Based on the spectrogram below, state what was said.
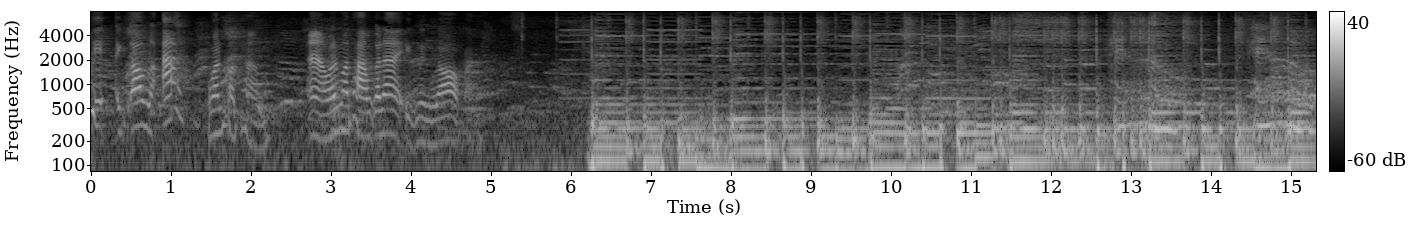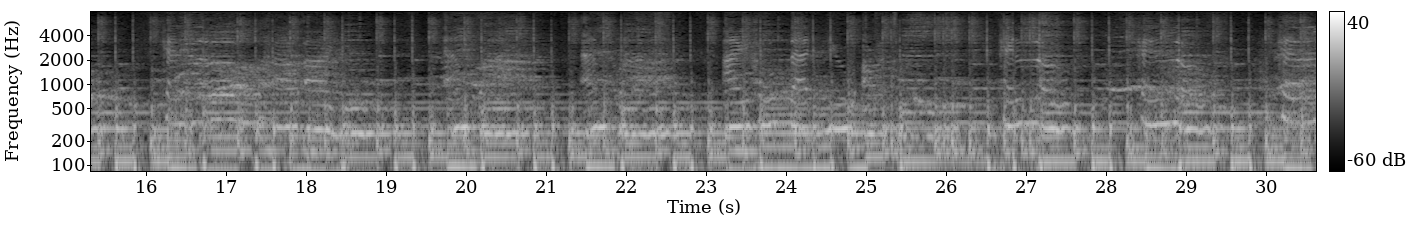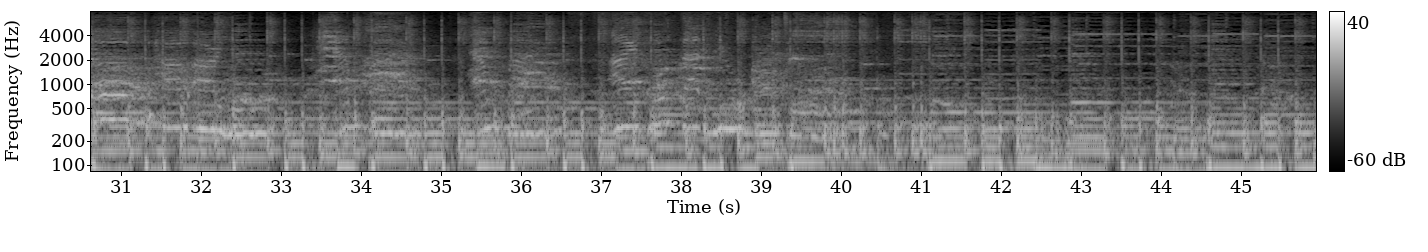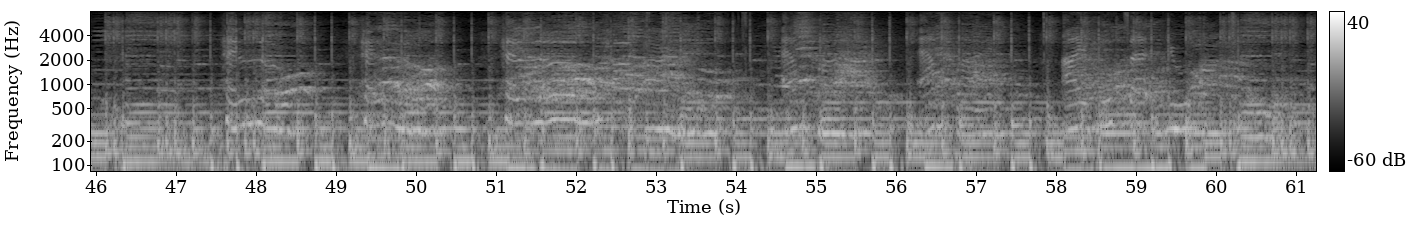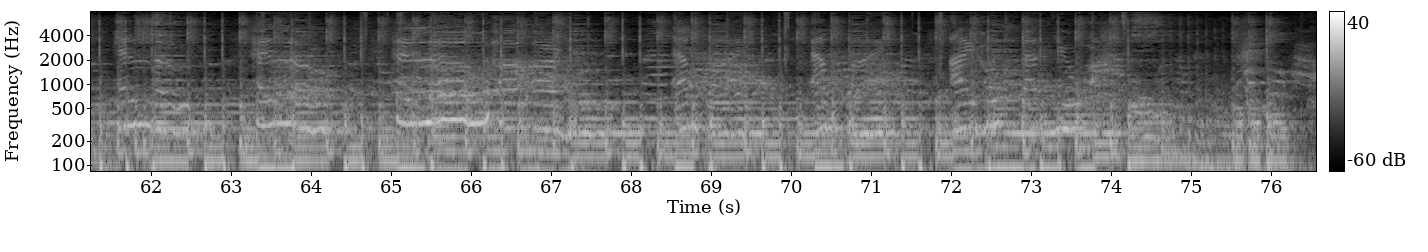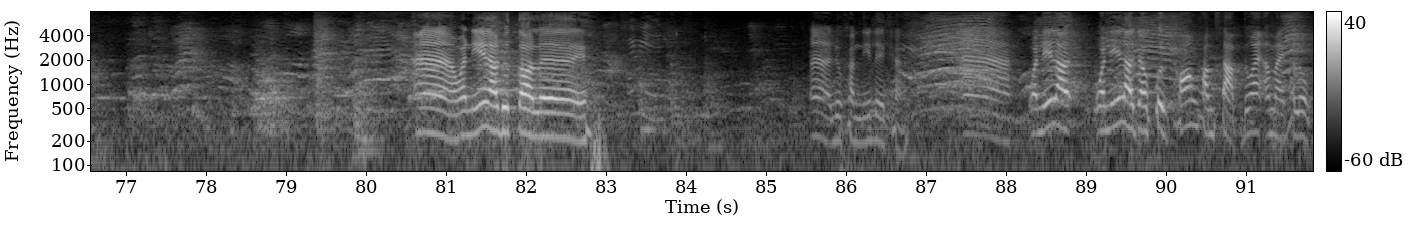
ที่อีกรอบเหรออะวันมาทำอ่าวันมาทำก็ได้อีกหนึ่งรอบอะ อ่า วันนี้เราดูต่อเลย อ่า ดูคำนี้เลยค่ะ อ่า วันนี้เรา วันนี้เราจะฝึกท่องคำศัพท์ด้วย เอาไหมคะลูก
